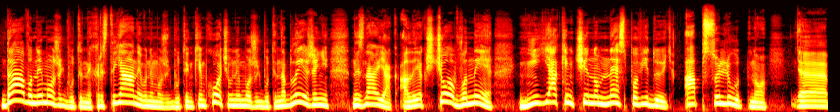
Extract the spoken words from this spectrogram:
Да, вони можуть бути не християни, вони можуть бути ким хоче, вони можуть бути наближені, не знаю як. Але якщо вони ніяким чином не сповідують абсолютно е,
